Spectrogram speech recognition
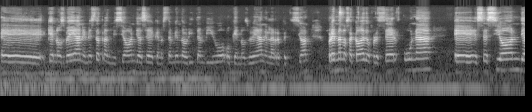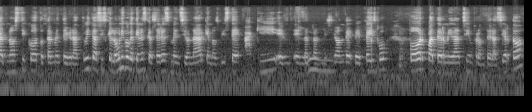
eh, que nos vean en esta transmisión, ya sea que nos estén viendo ahorita en vivo o que nos vean en la repetición, Brenda nos acaba de ofrecer una eh, sesión diagnóstico totalmente gratuita. Así es que lo único que tienes que hacer es mencionar que nos viste aquí en, la transmisión de, Facebook por Paternidad Sin Fronteras, ¿cierto?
